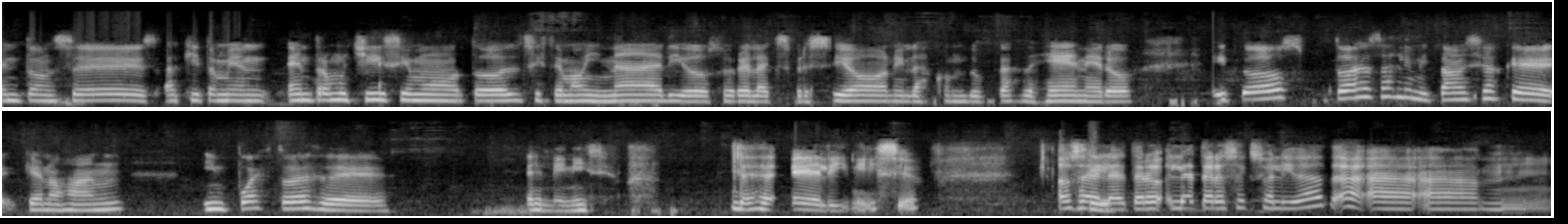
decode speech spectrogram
Entonces, aquí también entra muchísimo todo el sistema binario sobre la expresión y las conductas de género y todos, todas esas limitancias que, que nos han impuesto desde el inicio. Desde el inicio. O sea, Sí. la, hetero- la heterosexualidad a, a- a, mm,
